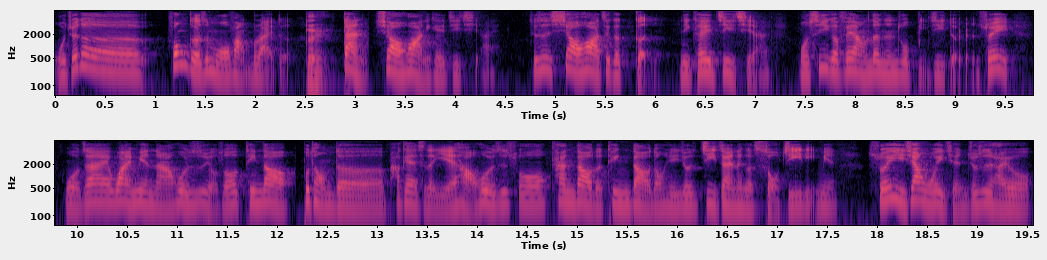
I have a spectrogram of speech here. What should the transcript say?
我觉得风格是模仿不来的。对，但笑话你可以记起来，就是笑话这个梗你可以记起来。我是一个非常认真做笔记的人，所以。我在外面啊，或者是有时候听到不同的 podcast 的也好，或者是说看到的、听到的东西，就是记在那个手机里面。所以像我以前就是还有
